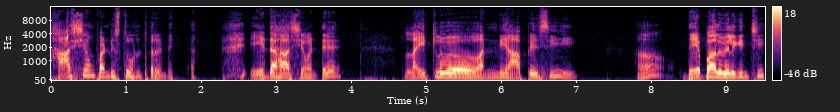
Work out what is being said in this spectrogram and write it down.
హాస్యం పండిస్తూ ఉంటారండి. ఏంట హాస్యం అంటే లైట్లు అన్నీ ఆపేసి దీపాలు వెలిగించి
